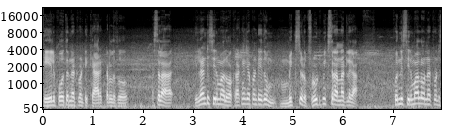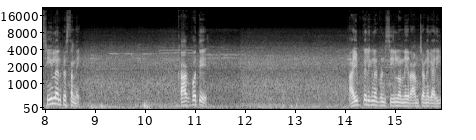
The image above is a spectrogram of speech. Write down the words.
తేలిపోతున్నటువంటి క్యారెక్టర్లతో అసలు ఇలాంటి సినిమాలు ఒక రకంగా చెప్పంటే ఏదో మిక్స్డ్ ఫ్రూట్ మిక్సర్ అన్నట్లుగా కొన్ని సినిమాల్లో ఉన్నటువంటి సీన్లు అనిపిస్తున్నాయి. కాకపోతే ఐపు కలిగినటువంటి సీన్లు ఉన్నాయి రామచంద్ర గారి.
